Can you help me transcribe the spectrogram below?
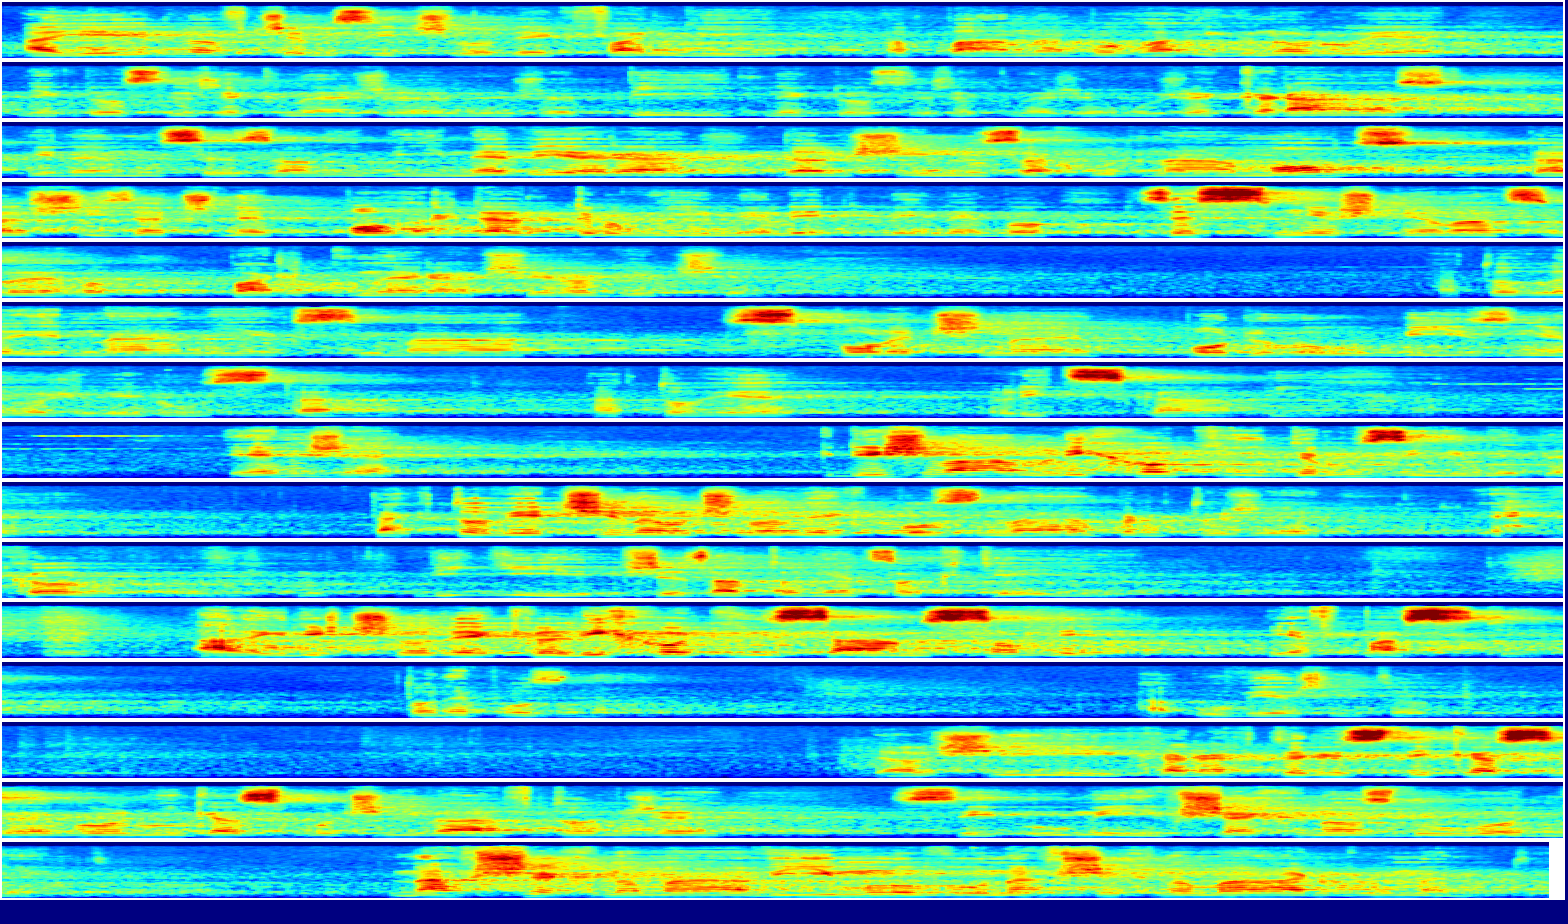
A je jedno, v čem si člověk fandí a Pána Boha ignoruje. Někdo si řekne, že může pít, někdo si řekne, že může krást, jinému se zalíbí nevěra, dalšímu zachutná moc, další začne pohrdat druhými lidmi nebo zesměšňovat svého partnera či rodiče. A tohle jednání, jak si má společné podhoubí, z něhož vyrůstá, a to je lidská pícha. Jenže když vám lichotí druzí lidé, tak to většinou člověk pozná, protože jako vidí, že za to něco chtějí. Ale když člověk lichotí sám sobě, je v pasti. To nepozná. A uvěří to. Další charakteristika své volníka spočívá v tom, že si umí všechno zdůvodnit. Na všechno má výmluvu, na všechno má argumenty.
